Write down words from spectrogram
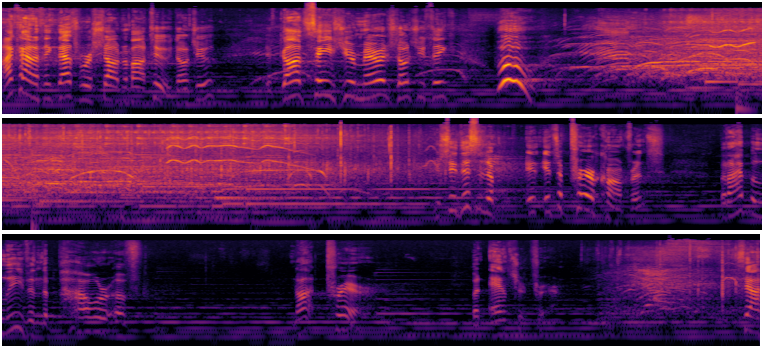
I kind of think that's worth shouting about too, don't you? If God saves your marriage, don't you think, woo? You see, this is a it- it's a prayer conference, but I believe in the power of not prayer, but answered prayer. See, I,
